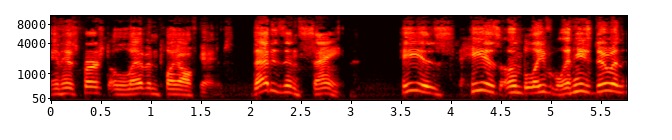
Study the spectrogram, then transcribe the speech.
in his first 11 playoff games. That is insane. He is he is unbelievable, and he's doing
